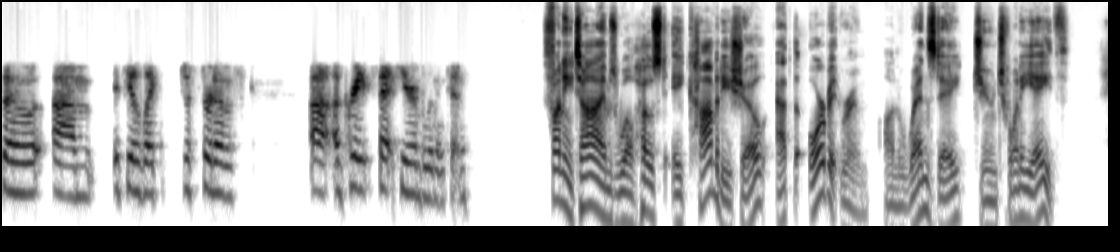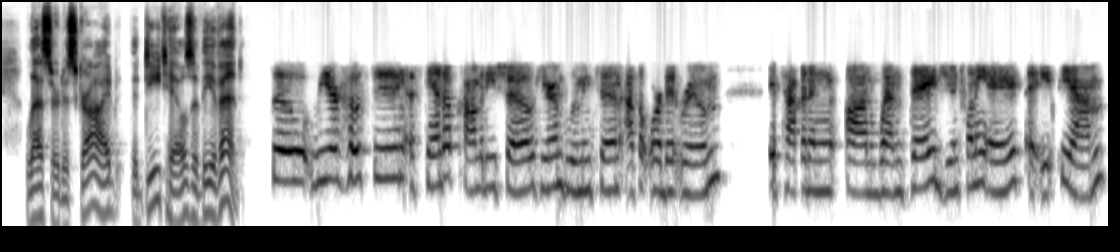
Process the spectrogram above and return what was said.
So um, it feels like just sort of uh, a great fit here in Bloomington. Funny Times will host a comedy show at the Orbit Room on Wednesday, June 28th. Lesser described the details of the event. So, we are hosting a stand up comedy show here in Bloomington at the Orbit Room. It's happening on Wednesday, June 28th at 8 p.m.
